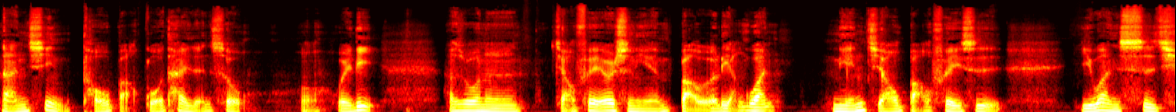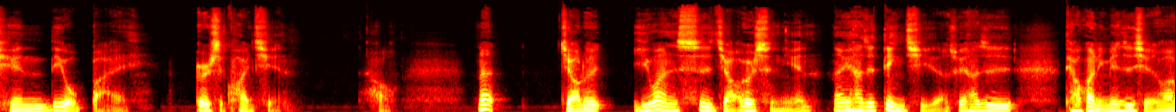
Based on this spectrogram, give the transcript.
男性投保国泰人寿哦为例，他说呢，缴费二十年，保额两万，年缴保费是。一万四千六百二十块钱，好，那缴了一万四，缴二十年，那因为它是定期的，所以它是条款里面是写的话，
